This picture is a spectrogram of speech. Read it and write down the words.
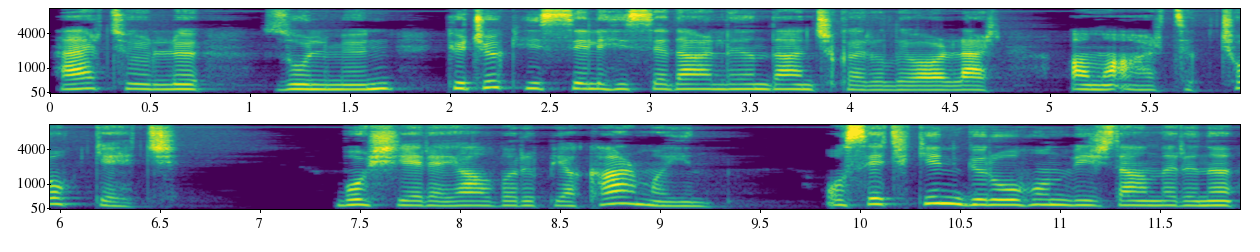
Her türlü zulmün küçük hisseli hissedarlığından çıkarılıyorlar ama artık çok geç. Boş yere yalvarıp yakarmayın. O seçkin güruhun vicdanlarını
